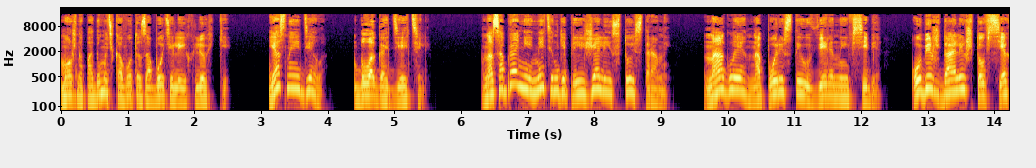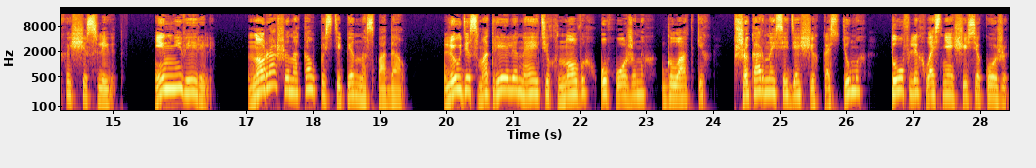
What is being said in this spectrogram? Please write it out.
Можно подумать, кого-то заботили их легкие. Ясное дело, благодетели. На собрания и митинги приезжали и с той стороны. Наглые, напористые, уверенные в себе. Убеждали, что всех осчастливит. Им не верили. Но Раша накал постепенно спадал. Люди смотрели на этих новых, ухоженных, гладких, в шикарно сидящих костюмах, туфлях лоснящейся кожи,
